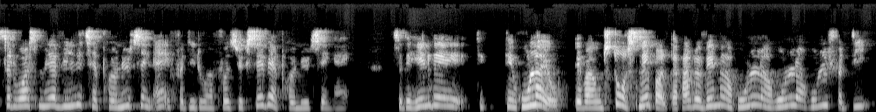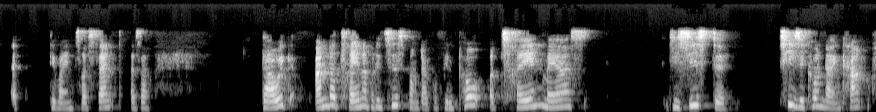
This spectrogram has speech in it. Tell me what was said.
så er du også mere villig til at prøve nye ting af, fordi du har fået succes ved at prøve nye ting af. Så det hele, det, det, det ruller jo. Det var jo en stor snibbold, der bare blev ved med at rulle og rulle og rulle, fordi at det var interessant. Altså, der er jo ikke andre træner på det tidspunkt, der kunne finde på at træne med os de sidste 10 sekunder af en kamp.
